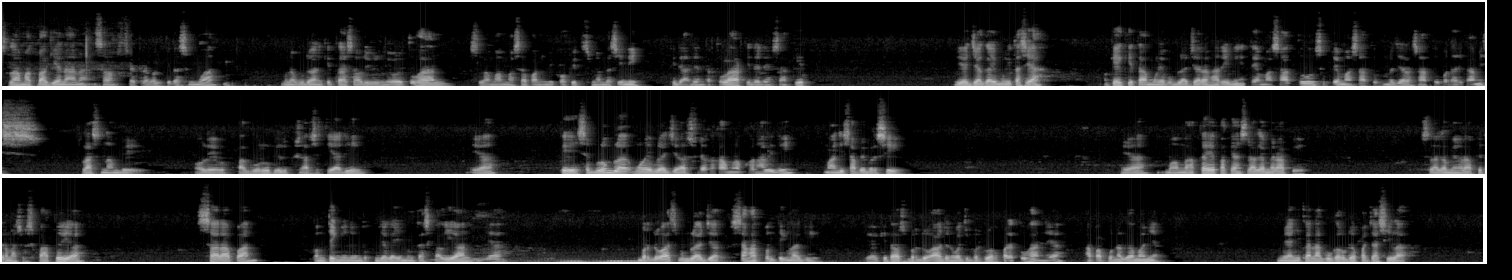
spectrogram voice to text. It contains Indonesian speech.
Selamat pagi anak-anak, salam sejahtera bagi kita semua. Mudah-mudahan kita selalu dilindungi oleh Tuhan selama masa pandemi COVID-19 ini. Tidak ada yang tertular, tidak ada yang sakit. Ya jaga imunitas ya. Oke, kita mulai pembelajaran hari ini. Tema 1, subtema 1, pembelajaran 1 pada hari Kamis. Kelas 6B oleh Pak Guru Filipus Arsetiadi. Ya. Oke, sebelum bela mulai belajar, sudahkah kamu melakukan hal ini? mandi sampai bersih. Ya, memakai pakaian seragam yang rapi. Seragam yang rapi termasuk sepatu ya. Sarapan penting ini untuk menjaga imunitas kalian ya. Berdoa sebelum belajar sangat penting lagi. Ya, kita harus berdoa dan wajib berdoa kepada Tuhan ya, apa pun agamanya. Menyanyikan lagu Garuda Pancasila.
